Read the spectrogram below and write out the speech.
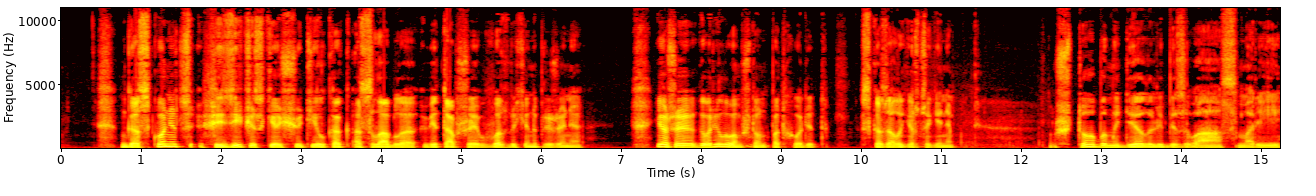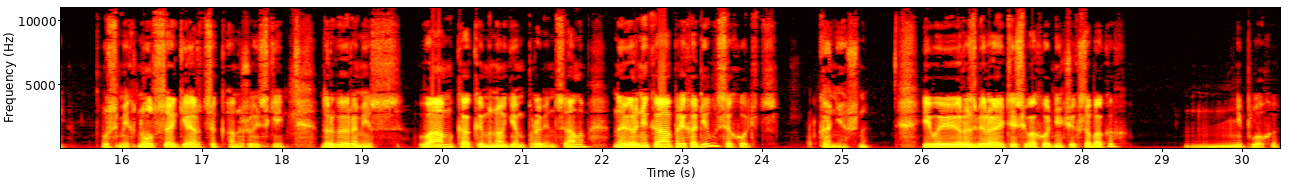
Гасконец физически ощутил, как ослабло витавшее в воздухе напряжение. — Я же говорила вам, что он подходит, — сказала герцогиня. — Что бы мы делали без вас, Мари? — усмехнулся герцог Анжуйский. — Дорогой Рамис, Вам, как и многим провинциалам, наверняка приходилось охотиться? Конечно. И вы разбираетесь в охотничьих собаках? Неплохо.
